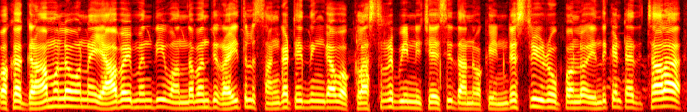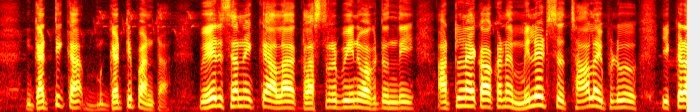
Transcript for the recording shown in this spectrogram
ఒక గ్రామంలో ఉన్న యాభై మంది వంద మంది రైతులు సంఘటితంగా ఒక క్లస్టర్ బీన్ని చేసి దాన్ని ఒక ఇండస్ట్రీ రూపంలో ఎందుకంటే అది చాలా గట్టి క- గట్టి పంట. వేరుశెనగకి అలా క్లస్టర్ బీన్ ఒకటి ఉంది అట్లనే కాకుండా మిలెట్స్ చాలా ఇప్పుడు ఇక్కడ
